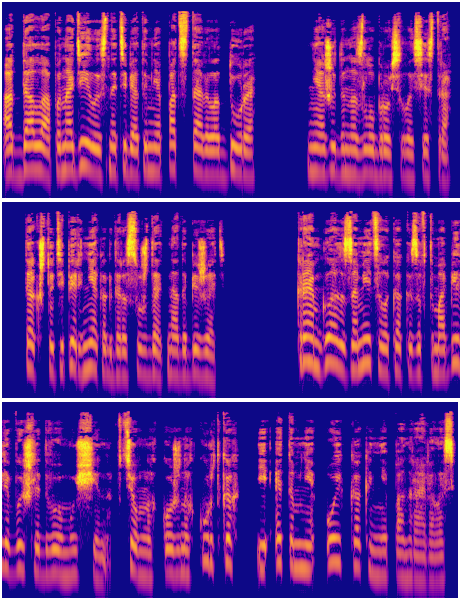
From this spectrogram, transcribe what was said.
«Отдала, понадеялась на тебя, ты меня подставила, дура!» Неожиданно зло бросила сестра. «Так что теперь некогда рассуждать, надо бежать». Краем глаза заметила, как из автомобиля вышли двое мужчин в темных кожаных куртках, и это мне ой как не понравилось.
